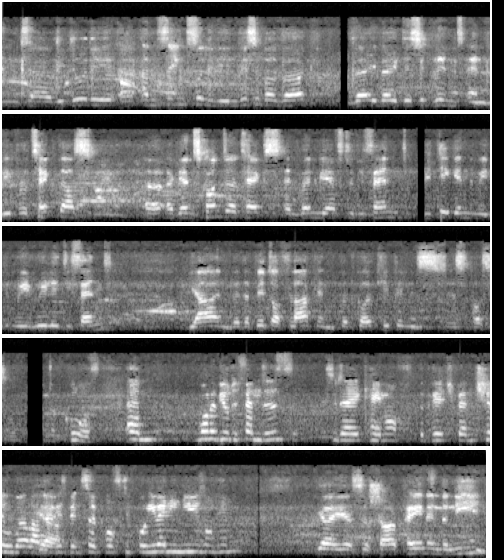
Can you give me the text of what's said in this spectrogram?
and uh, we do the uh, unthankfully the invisible work very, very disciplined and we protect us uh, against counterattacks and when we have to defend, we dig in, we, we really defend. Yeah, and with a bit of luck and good goalkeeping is, is possible. Of course. Um, one of your defenders today came off the pitch, Ben Chilwell. I yeah. know he's been so positive for you. Any news on him? Yeah, he has a sharp pain in the knee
